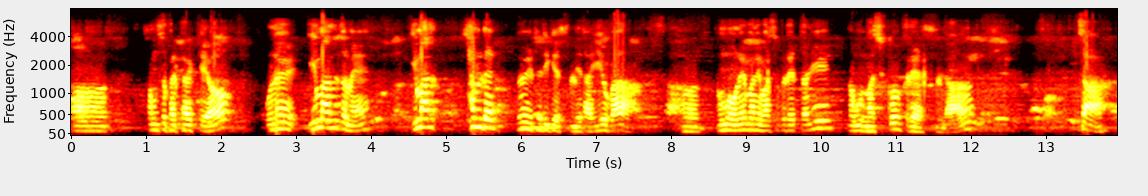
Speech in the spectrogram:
어, 점수 발표할게요. 오늘 2만 점에 2만 300을 드리겠습니다. 이유가 어, 너무 오랜만에 와서 그랬더니 너무 맛있고 그랬습니다. 자,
